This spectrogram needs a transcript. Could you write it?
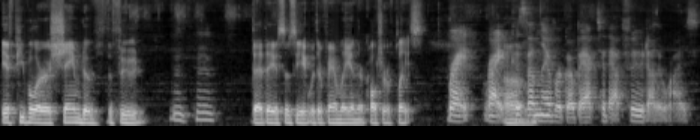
if people are ashamed of the food that they associate with their family and their culture of place. Right, right. Because Um, they'll never go back to that food otherwise.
